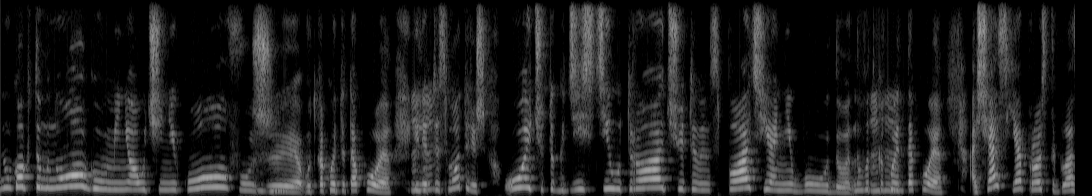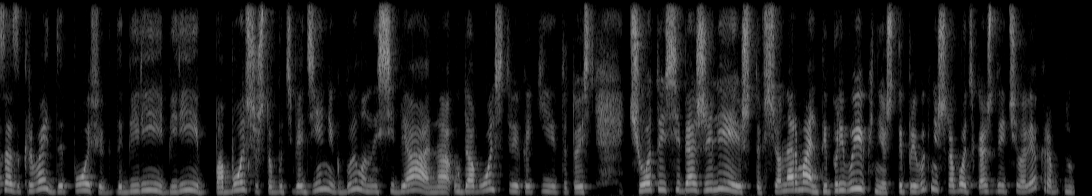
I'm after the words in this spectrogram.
"Ну, как-то много у меня учеников уже". Вот какое-то такое. Или Мгм. ты смотришь: "Ой, чё-то к 10 утра, чё-то спать я не буду". Ну, вот какое-то Мгм. такое. А щас я просто глаза закрываю: да пофиг, да бери, бери побольше, чтобы у тебя денег было на себя, на удовольствия какие-то. То есть чё ты себя жалеешь-то? Всё нормально, ты привыкнешь, ты привыкнешь работать. Каждый человек ну,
